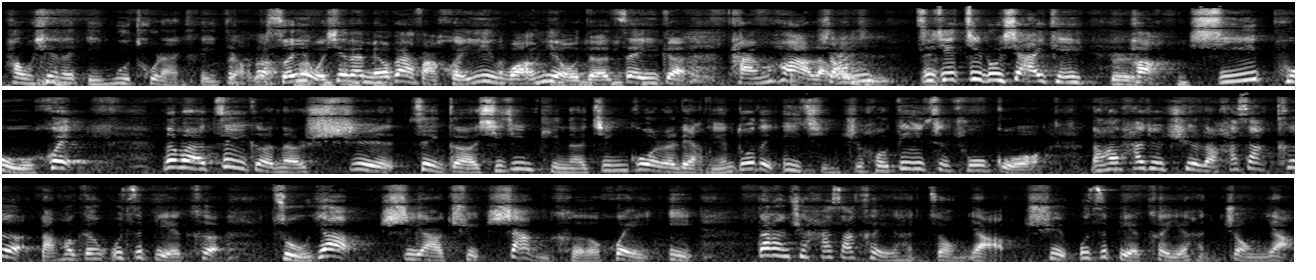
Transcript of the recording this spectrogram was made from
好，我现在荧幕突然黑掉了，所以我现在没有办法回应网友的这一个谈话了。我们直接进入下一题。好，习普会，那么这个呢是这个习近平呢经过了两年多的疫情之后第一次出国，然后他就去了哈萨克，然后跟乌兹别克，主要是要去上合会议。当然去哈萨克也很重要，去乌兹别克也很重要，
